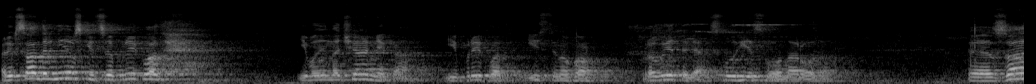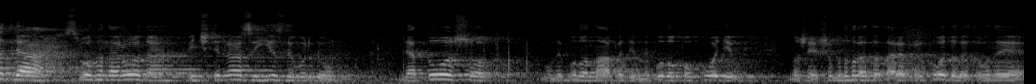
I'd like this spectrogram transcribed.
Олександр Невський це приклад і воєначальника, і приклад істинного правителя, слуги свого народу. Е, Задля свого народу він чотири рази їздив в Орду для того, щоб не було нападів, не було походів. Тому що якщо монголи татари приходили, то вони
